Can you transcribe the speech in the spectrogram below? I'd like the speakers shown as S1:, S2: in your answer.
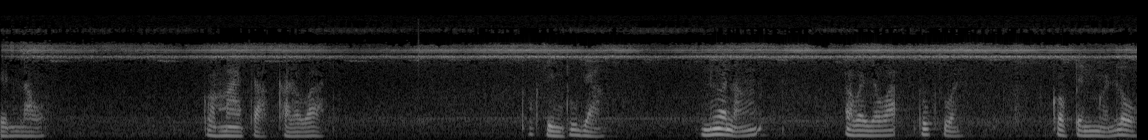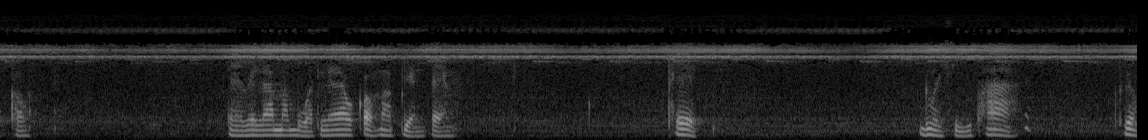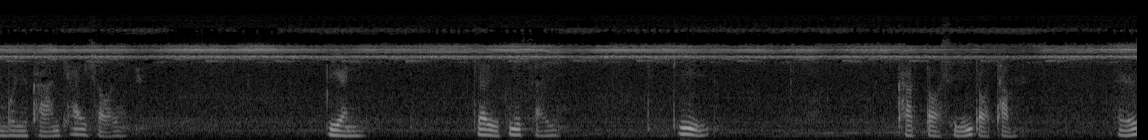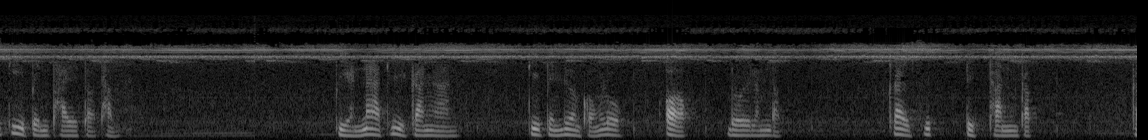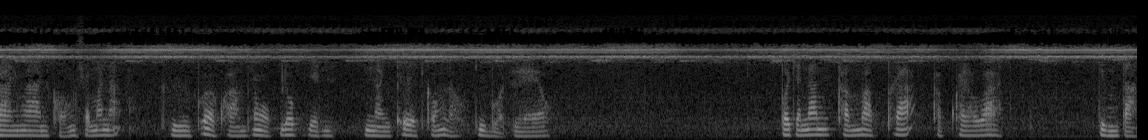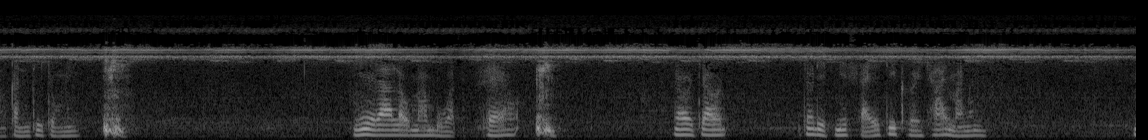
S1: เป็นเรา ก็มาจากคารวะทุกสิ่งทุกอย่าง เนื้อหนัง อวัยวะทุกส่วน ก็เป็นเหมือนโลกเขา แต่เวลามาบวชแล้วก็มาเปลี่ยนแปลง เพศ ด้วยสีผ้า รื่องบริขารใช้สอย เปลี่ยนจริตนิสัย ที่ขัดต่อศีลต่อธรรม หรือที่เป็นภัยต่อธรรม เปลี่ยนหน้าที่การงานที่เป็นเรื่องของโลกออกโดยลำดับ ใกล้ชิดติดพันกับ การงานของสมณะ คือเพื่อความสงบลบเย็นในเพศของเราที่บวชแล้ว เพราะฉะนั้นคำว่าพระกับคารวะจึงต่างกันที่ตรงนี้ นี่เวลาเรามาบวชแล้ว เราจะจดิตนิสัยที่เคยใช้มานั้น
